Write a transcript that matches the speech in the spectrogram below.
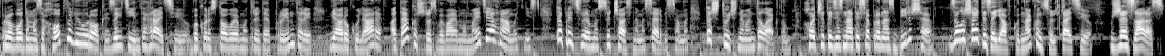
Проводимо захопливі уроки з it інтеграцією, використовуємо 3D-принтери, VR-окуляри, а також розвиваємо медіаграмотність та працюємо з сучасними сервісами та штучним інтелектом. Хочете дізнатися про нас більше? Залишайте заявку на консультацію вже зараз.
